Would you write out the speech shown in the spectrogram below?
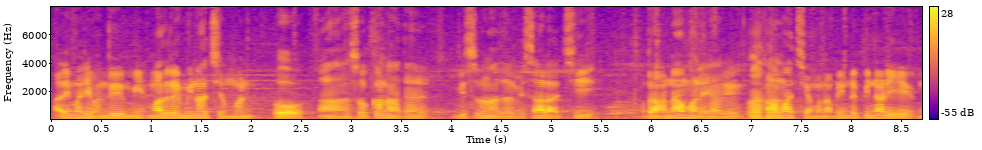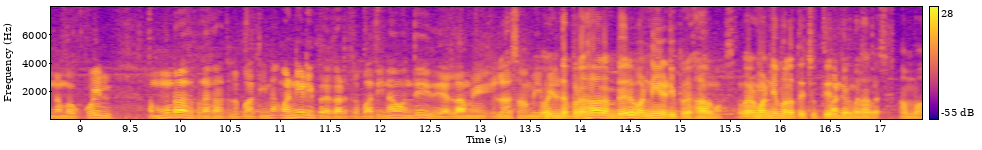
அதே மாதிரி வந்து மீ மதுரை மீனாட்சி அம்மன் ஓ. சொக்கநாதர் விஸ்வநாதர் விசாலாட்சி அப்புறம் அண்ணாமலையார் காமாட்சி அம்மன் அப்படின்ட்டு பின்னாடி நம்ம கோயில் மூன்றாவது பிரகாரத்தில் பார்த்தீங்கன்னா வன்னியடி பிரகாரத்தில் பார்த்தீங்கன்னா வந்து இது எல்லாமே எல்லா சாமியுமே இந்த பிரகாரம் பேர் வன்னியடி பிரகாரம். வன்னி மரத்தை சுற்றி இருக்கிறதுனால. ஆமா.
